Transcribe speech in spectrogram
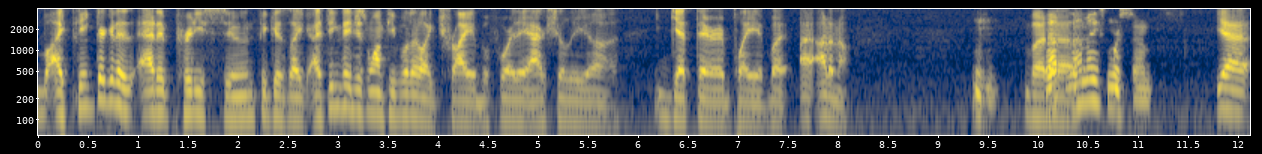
but i think they're gonna add it pretty soon because like i think they just want people to like try it before they actually uh get there and play it but i, I don't know hmm but that, uh that makes more sense. Yeah,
